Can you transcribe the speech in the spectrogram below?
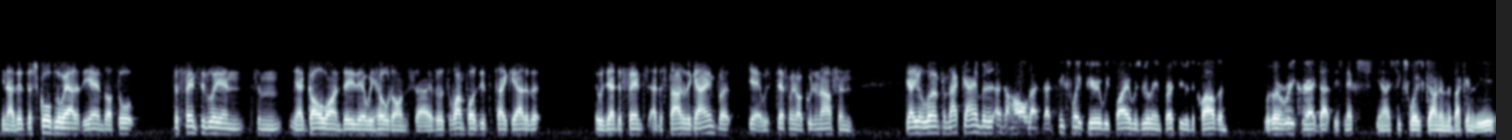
you know, the, the score blew out at the end. But I thought defensively and some you know goal line D there, we held on. So if it was the one positive to take out of it, it was our defence at the start of the game. But yeah, it was definitely not good enough. And yeah, you'll learn from that game. But as a whole, that, that six week period we played was really impressive as a club, and we've got to recreate that this next you know six weeks going in the back end of the year.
